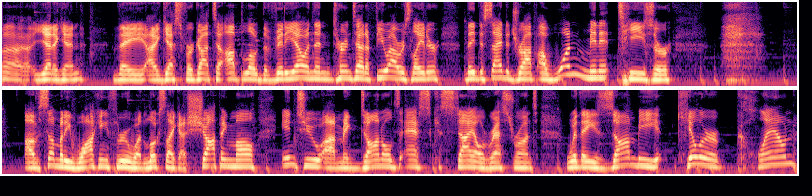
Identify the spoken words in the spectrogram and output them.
uh, yet again, they, I guess, forgot to upload the video, and then turns out a few hours later, they decide to drop a one minute teaser of somebody walking through what looks like a shopping mall into a McDonald's esque style restaurant with a zombie killer clown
